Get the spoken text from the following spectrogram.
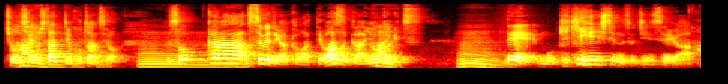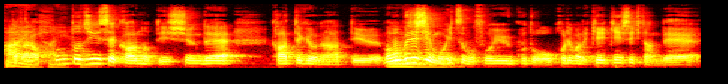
挑戦をしたっていうことなんですよ。うん。そっから全てが変わって、わずか4ヶ月。うんで、もう激変してるんですよ、人生が。はいだから本当人生変わるのって一瞬で変わっていくよなっていう。まあ、僕自身もいつもそういうことをこれまで経験してきたんで、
